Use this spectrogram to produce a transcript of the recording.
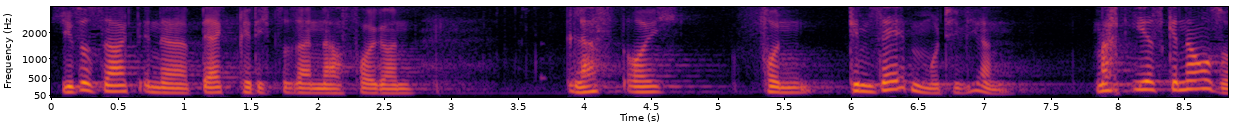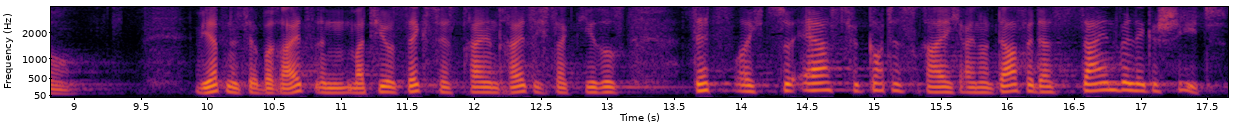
Jesus sagt in der Bergpredigt zu seinen Nachfolgern, lasst euch von demselben motivieren. Macht ihr es genauso? Wir hatten es ja bereits in Matthäus 6, Vers 33, sagt Jesus, setzt euch zuerst für Gottes Reich ein und dafür, dass sein Wille geschieht.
